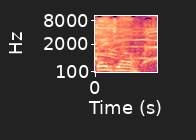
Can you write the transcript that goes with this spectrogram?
Thank y'all.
